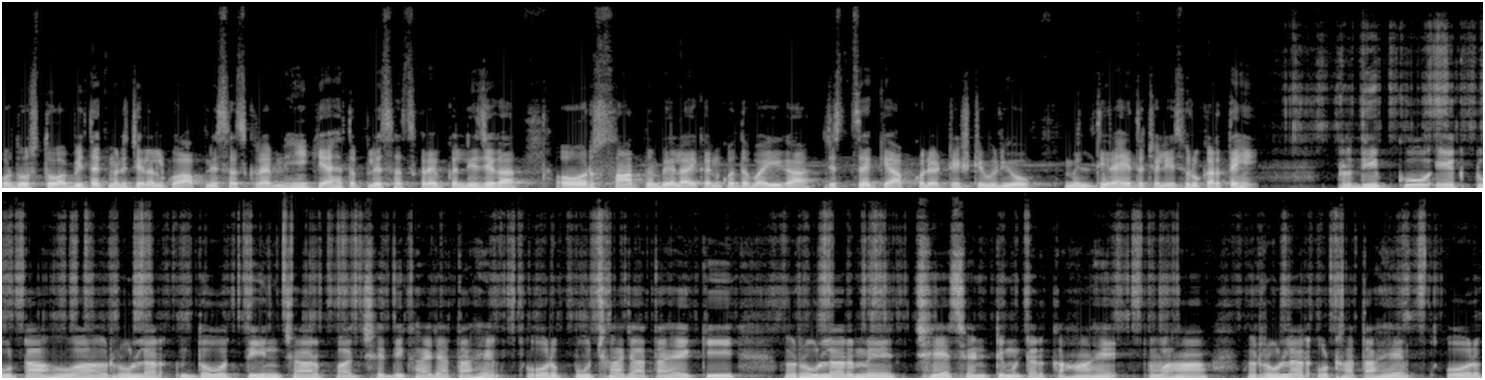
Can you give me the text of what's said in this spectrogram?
और दोस्तों, अभी तक मेरे चैनल को आपने सब्सक्राइब नहीं किया है तो प्लीज़ सब्सक्राइब कर लीजिएगा और साथ में बेलाइकन को दबाइएगा, जिससे कि आपको लेटेस्ट वीडियो मिलती रहे। तो चलिए शुरू करते हैं। प्रदीप को एक टूटा हुआ रूलर दो, तीन, चार, पाँच छः दिखाया जाता है और पूछा जाता है कि रूलर में छः सेंटीमीटर कहाँ है। वहाँ रूलर उठाता है और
